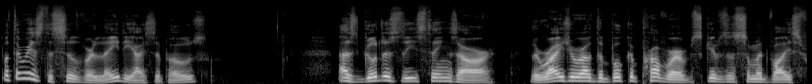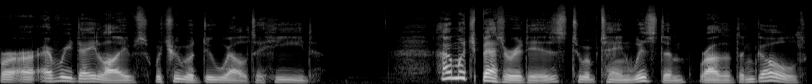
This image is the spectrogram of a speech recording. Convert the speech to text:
but there is the silver lady, I suppose. As good as these things are, the writer of the book of Proverbs gives us some advice for our everyday lives which we would do well to heed. How much better it is to obtain wisdom rather than gold,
